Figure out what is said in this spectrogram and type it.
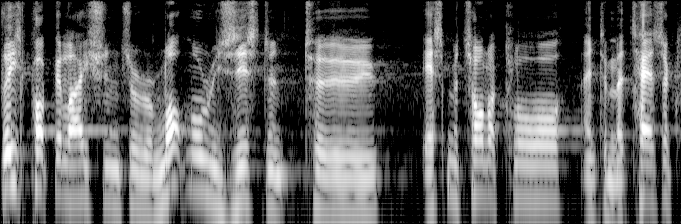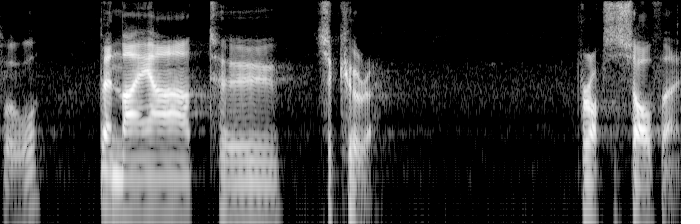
these populations are a lot more resistant to S-metolachlor and to metazachlor than they are to Sakura, pyroxasulfone.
